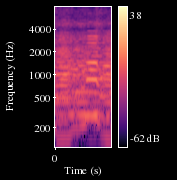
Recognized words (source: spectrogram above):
Ha ha ha!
